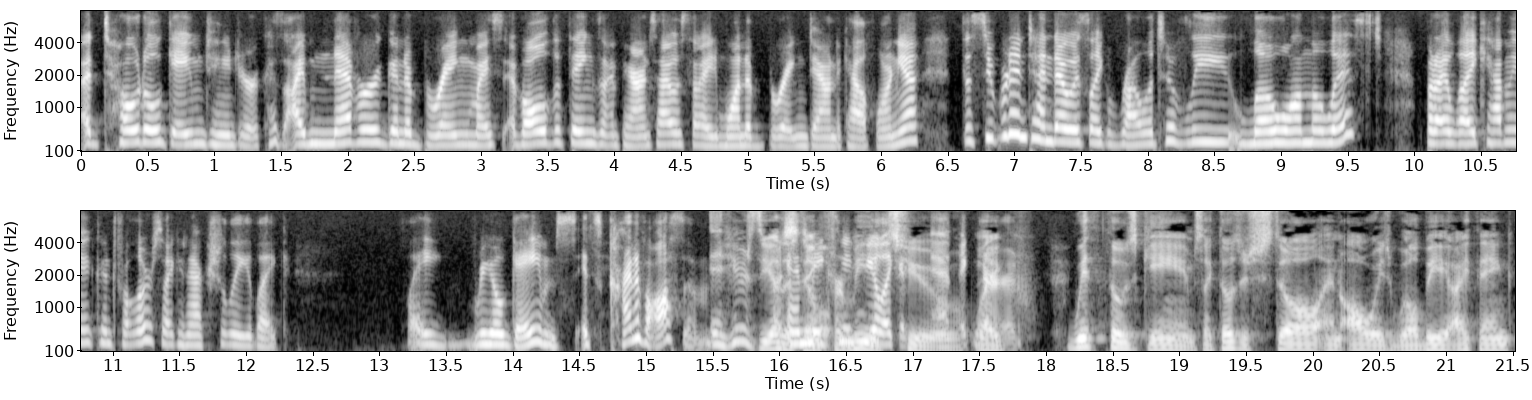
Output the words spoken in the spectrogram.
a total game changer because I'm never gonna bring my of all the things at my parents' house that I want to bring down to California. The Super Nintendo is like relatively low on the list, but I like having a controller so I can actually like play real games. It's kind of awesome. And here's the other And thing makes for me me, feel like too. like nerd. With those games, like those are still and always will be, I think,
